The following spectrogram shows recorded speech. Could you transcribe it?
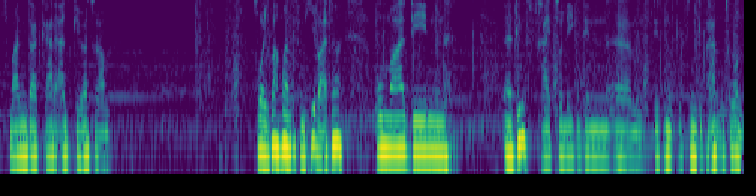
Ich meine, da gerade eins gehört zu haben. So, ich mache mal ein bisschen hier weiter, um mal den äh, Dings freizulegen, den, ähm, diesen, diesen gebrannten Ton.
